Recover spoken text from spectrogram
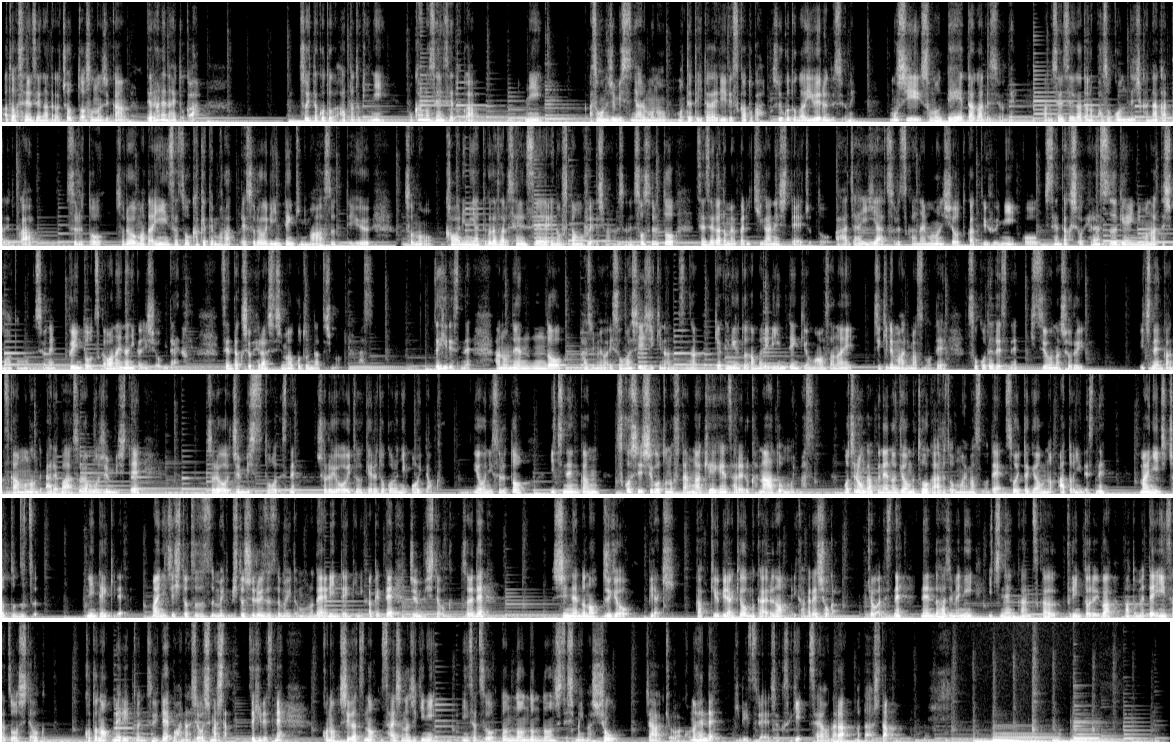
あとは先生方がちょっとその時間出られないとか、そういったことがあった時に、他の先生とかに、あそこの準備室にあるものを持ってっていただいていいですかとか、そういうことが言えるんですよね。もしそのデータがですよね、あの先生方のパソコンでしかなかったりとかすると、それをまた印刷をかけてもらって、それを臨転機に回すっていう、その代わりにやってくださる先生への負担も増えてしまいますよね。そうすると先生方もやっぱり気兼ねしてちょっとああじゃあいいやそれ使わないものにしようとかっていうふうにこう選択肢を減らす原因にもなってしまうと思うんですよね。プリントを使わない何かにしようみたいな選択肢を減らしてしまうことになってしまうと思います。ぜひですね、あの年度始めは忙しい時期なんですが、逆に言うとあんまり臨転機を回さない時期でもありますので、そこでですね、必要な書類、1年間使うものであれば、それはもう準備して、それを準備室等ですね、書類を置いておけるところに置いておくようにすると、1年間少し仕事の負担が軽減されるかなと思います。もちろん学年の業務等があると思いますので、そういった業務の後にですね、毎日ちょっとずつ臨転機で、毎日一つずつでもいいと、一種類ずつでもいいと思うので、臨転機にかけて準備しておく。それで、新年度の授業開き学級開きを迎えるのはいかがでしょうか？今日はですね、年度初めに1年間使うプリント類はまとめて印刷をしておくことのメリットについてお話をしました。ぜひですね、この4月の最初の時期に印刷をどんどんどんどんしてしまいましょう。じゃあ今日はこの辺で起立例着席さようならまた明日。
